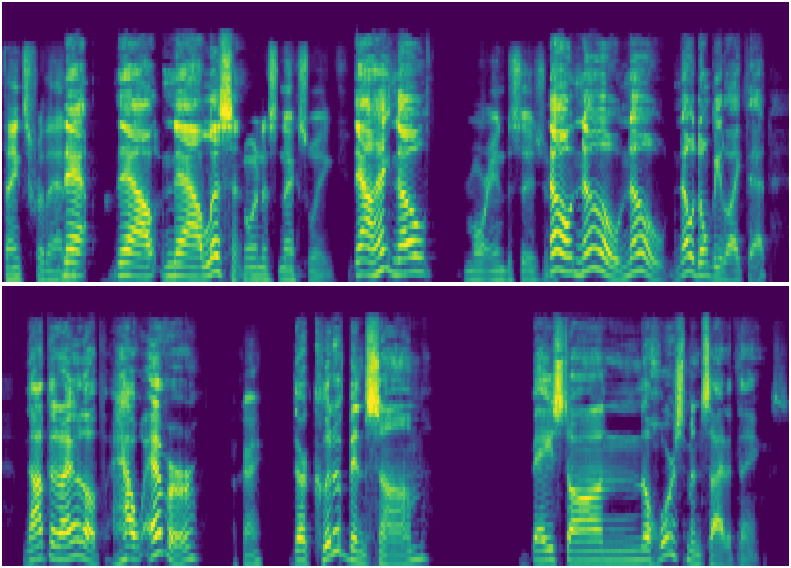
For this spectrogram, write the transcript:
Thanks for that. Now, now, now, listen. Join us next week Now, hey, no, more indecision. no, no, no, no, don't be like that. Not that I know of. However, Okay. there could have been some based on the horseman side of things,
